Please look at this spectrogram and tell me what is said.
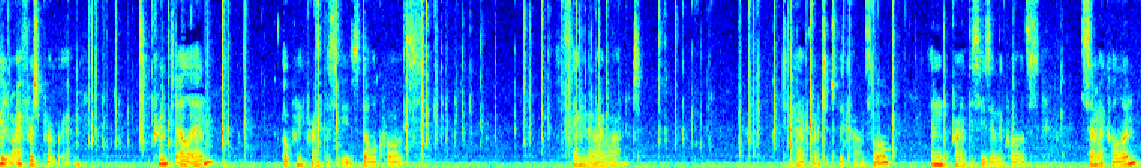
here's my first program. Print ln, open parentheses, double quotes, thing that I want to have printed to the console, and the parentheses and the quotes, semicolon,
